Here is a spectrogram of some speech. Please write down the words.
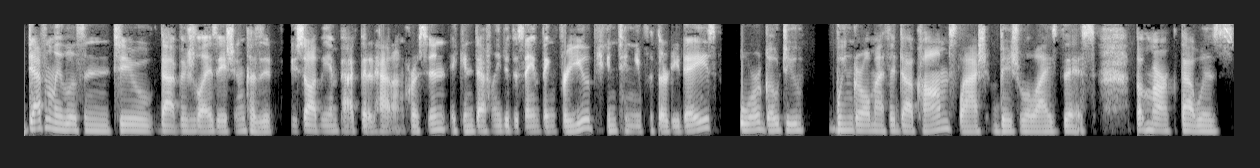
Definitely listen to that visualization because you saw the impact that it had on Kristen. It can definitely do the same thing for you if you continue for 30 days or go to wingirlmethod.com slash visualize this. But Mark, that was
